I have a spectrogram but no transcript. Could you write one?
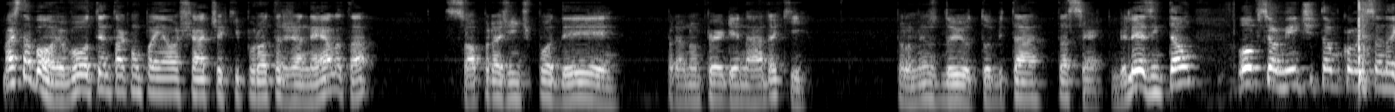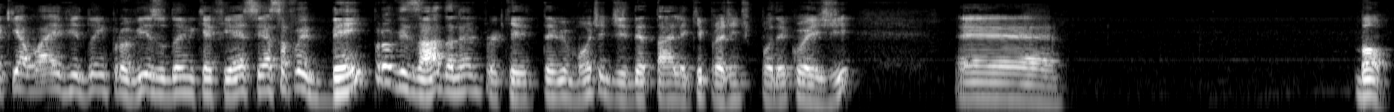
Mas tá bom, eu vou tentar acompanhar o chat aqui por outra janela, tá? Só pra gente poder. para não perder nada aqui. Pelo menos do YouTube tá, tá certo. Beleza? Então, oficialmente estamos começando aqui a live do improviso do MQFS. Essa foi bem improvisada, né? Porque teve um monte de detalhe aqui pra gente poder corrigir. É... Bom,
